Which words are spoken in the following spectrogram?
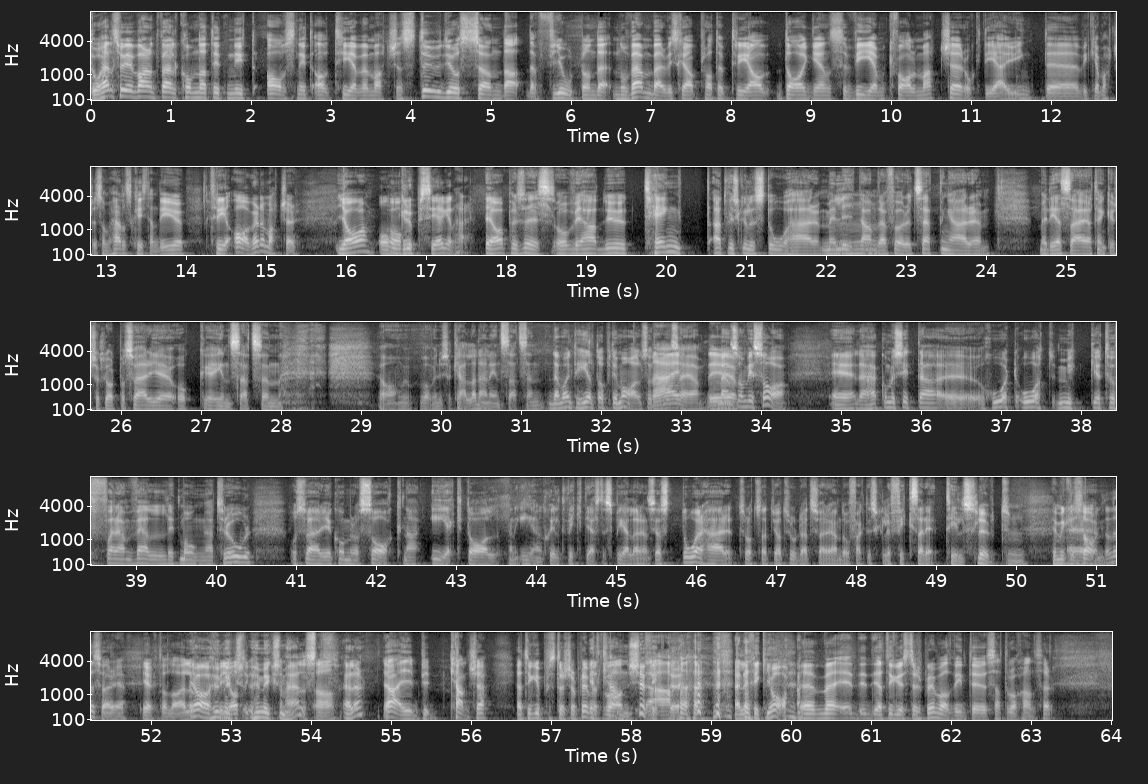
Då hälsar vi varmt välkomna till ett nytt avsnitt av TV-matchen Studio söndag den 14 november. Vi ska prata upp tre av dagens VM-kvalmatcher och det är ju inte vilka matcher som helst Christian. Det är ju tre avgörande matcher. Ja, om och, gruppsegern här. Ja, precis. Och vi hade ju tänkt att vi skulle stå här med lite mm. andra förutsättningar. Med det så här, jag tänker såklart på Sverige och insatsen ja, vad vi nu ska kalla den insatsen. Den var inte helt optimal, så kan Nej, säga. Men som vi sa, det här kommer sitta eh, hårt åt, mycket tuffare än väldigt många tror. Och Sverige kommer att sakna Ekdal, den enskilt viktigaste spelaren. Så jag står här trots att jag trodde att Sverige ändå faktiskt skulle fixa det till slut. Mm. Hur mycket eh, saknade eh, Sverige Ekdal då? Eller ja, hur mycket, hur mycket, som helst. Ja. Eller? Ja, i, kanske. Jag tycker största problemet Ett var... kanske fick ja. du. Eller fick jag. Eh, men jag tycker största problemet var att vi inte satte våra chanser.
